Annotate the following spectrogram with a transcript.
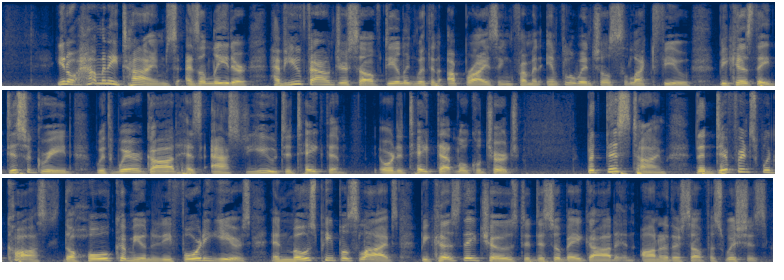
You know, how many times as a leader have you found yourself dealing with an uprising from an influential select few because they disagreed with where God has asked you to take them? Or to take that local church. But this time, the difference would cost the whole community 40 years and most people's lives because they chose to disobey God and honor their selfish wishes.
